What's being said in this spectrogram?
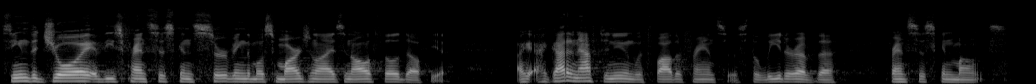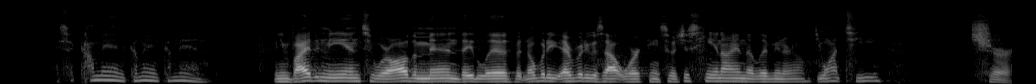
Seeing the joy of these Franciscans serving the most marginalized in all of Philadelphia I, I got an afternoon with Father Francis, the leader of the Franciscan monks. He said, Come in, come in, come in. he invited me into where all the men they lived, but nobody, everybody was out working, so it's just he and I in the living room. Do you want tea? Sure,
